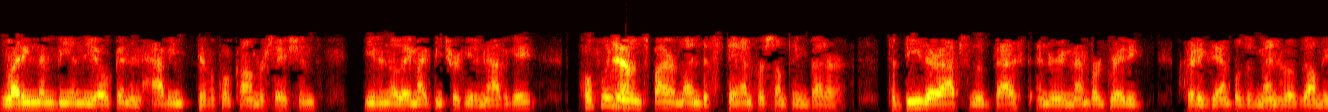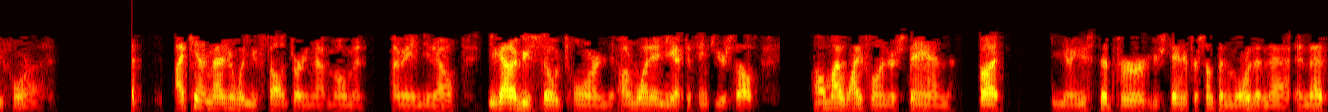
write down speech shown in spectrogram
letting them be in the open and having difficult conversations, even though they might be tricky to navigate, hopefully Yeah. will inspire men to stand for something better, to be their absolute best, and to remember great great examples of men who have gone before us. I can't imagine what you felt during that moment. I mean, you know, you got to be so torn. On one end, you have to think to yourself, "Oh, my wife will understand," but you know, you stood for you're standing for something more than that, and that's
